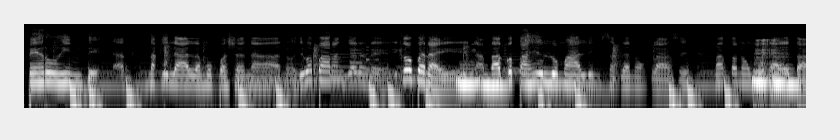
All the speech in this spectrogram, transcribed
Pero hindi. At nakilala mo pa siya na ano. Di ba parang gano'n eh. Ikaw ba, Nay? Mm-mm. Bago tayo lumalim sa ganong klase, matanong muna Mm-mm. kita.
